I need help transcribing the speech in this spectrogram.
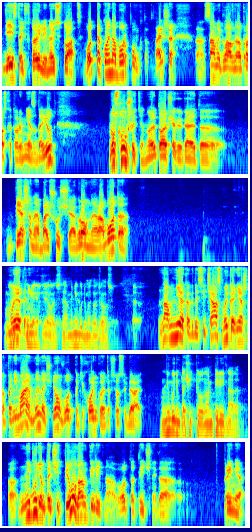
действовать в той или иной ситуации. Вот такой набор пунктов. Дальше э, самый главный вопрос, который мне задают, ну слушайте, ну это вообще какая-то бешеная, большущая, огромная работа. Мы, мы это не делать, да, мы не будем этого делать. Нам некогда сейчас, мы, конечно, понимаем, мы начнем вот потихоньку это все собирать. Не будем точить пилу, нам пилить надо. А, не будем точить пилу, нам пилить надо. Вот отличный, да, пример.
